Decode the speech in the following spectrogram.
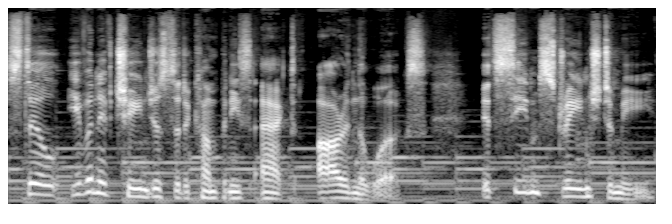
Still, even if changes to the Companies Act are in the works, it seems strange to me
